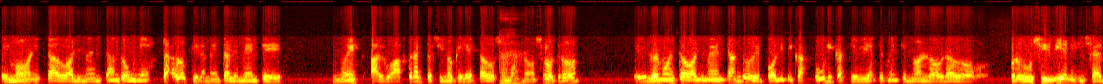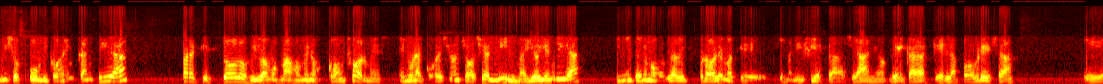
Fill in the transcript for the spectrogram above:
hemos estado alimentando un Estado que lamentablemente no es algo abstracto, sino que el Estado somos Ajá. nosotros. Eh, lo hemos estado alimentando de políticas públicas que evidentemente no han logrado producir bienes y servicios públicos en cantidad para que todos vivamos más o menos conformes en una cohesión social mínima. Y hoy en día, bien tenemos un grave problema que se manifiesta hace años, décadas, que es la pobreza, eh,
